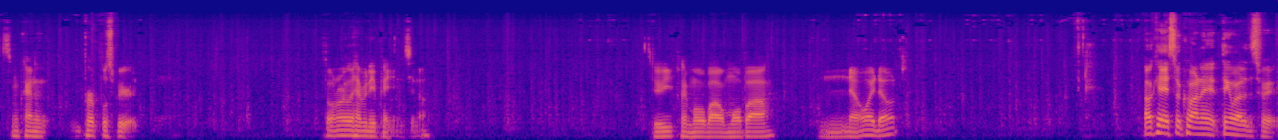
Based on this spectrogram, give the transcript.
some kind of purple spirit. Don't really have any opinions, you know. Do you play mobile mobile? No, I don't. Okay, so Connie, think about it this way.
